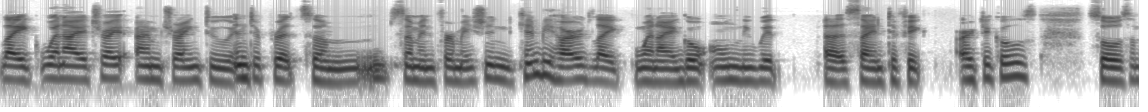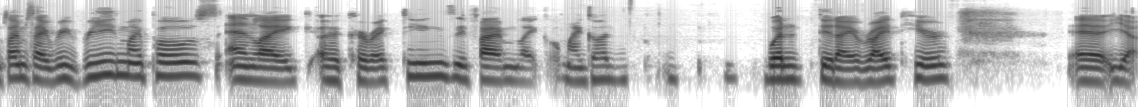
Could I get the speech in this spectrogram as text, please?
like when I try I'm trying to interpret some some information it can be hard like when I go only with uh, scientific articles. So sometimes I reread my posts and like uh, correct things if I'm like, oh my god, what did I write here? Uh, yeah,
